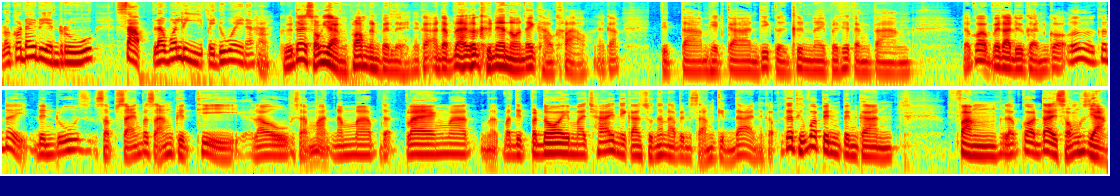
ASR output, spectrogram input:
แล้วก็ได้เรียนรู้ศัพท์และวลีไปด้วยนะคะ คือได้2อย่างพร้อมกันไปเลยนะครับอันดับแรกก็คือแน่นอนได้ข่าวคราวนะครับติดตามเหตุการณ์ที่เกิดขึ้นในประเทศต่างๆ แล้วก็เวลาเดียวกันก็เออ ก็ได้เรียนรู้สับแสงภาษาอังกฤษที่เราสามารถนำมาดัดแปลงมามาประดิษฐ์ประดอยมาใช้ในการสนทนาเป็นภาษาอังกฤษได้นะครับ ก็ถือว่าเป็นเป็นการฟังแล้วก็ได้สองอย่าง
